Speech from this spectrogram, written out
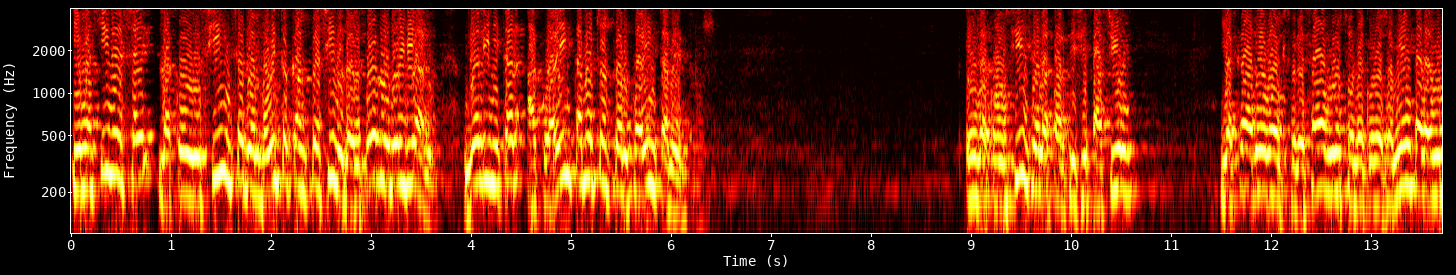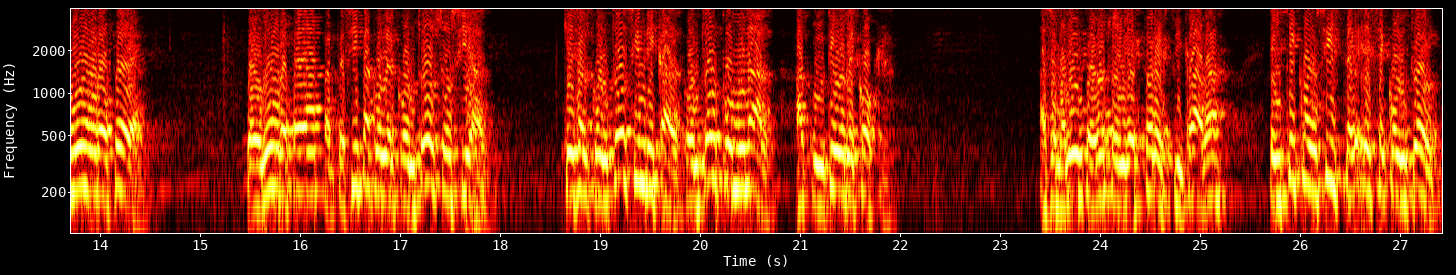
Imagínense la conciencia del movimiento campesino, del pueblo boliviano, de limitar a 40 metros por 40 metros. Es la conciencia de la participación. Y acá debo expresar nuestro reconocimiento a la Unión Europea. La Unión Europea participa con el control social, que es el control sindical, control comunal a cultivo de coca. Hace un momento nuestro director explicaba en qué consiste ese control.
